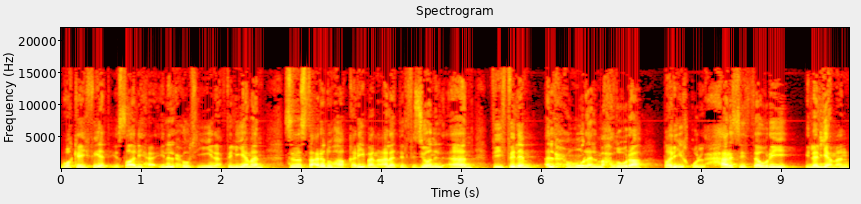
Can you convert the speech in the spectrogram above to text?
وكيفية إيصالها إلى الحوثيين في اليمن سنستعرضها قريبا على تلفزيون الآن في فيلم الحمولة المحظورة طريق الحرس الثوري إلى اليمن.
